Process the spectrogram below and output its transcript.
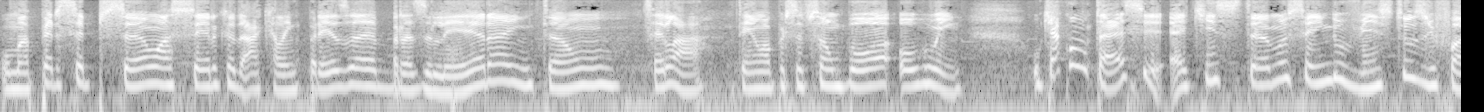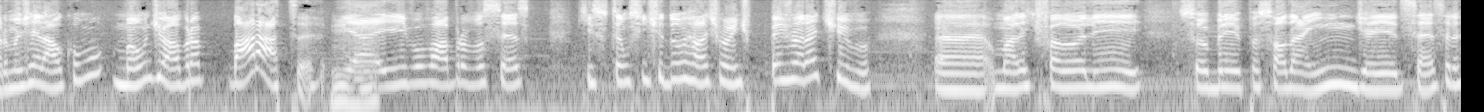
uma percepção acerca daquela empresa é brasileira, então, sei lá, tem uma percepção boa ou ruim. O que acontece é que estamos sendo vistos de forma geral como mão de obra barata. Uhum. E aí vou falar para vocês que isso tem um sentido relativamente pejorativo. Uh, o Malik falou ali sobre o pessoal da Índia e etc.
